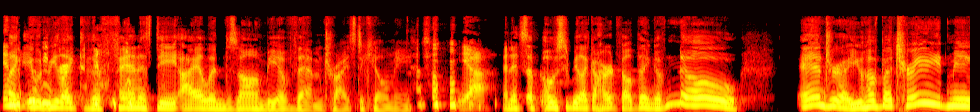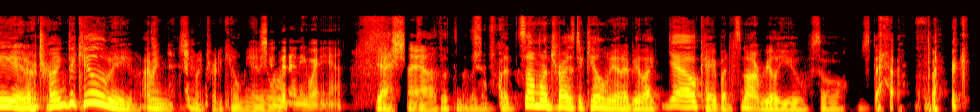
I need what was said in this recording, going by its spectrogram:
In like it would be like the fantasy island zombie of them tries to kill me, Yeah. and it's supposed to be like a heartfelt thing of no. Andrea, you have betrayed me and are trying to kill me. I mean, she might try to kill me She anyway. would anyway, yeah. Yeah, she, Yeah. yeah, that's nothing. But someone tries to kill me, and I'd be like, "Yeah, okay, but it's not real you." So stab back.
